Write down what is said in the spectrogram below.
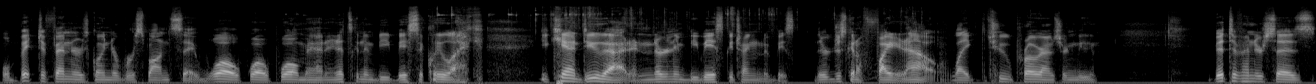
well, Bitdefender is going to respond and say, "Whoa, whoa, whoa, man!" And it's going to be basically like, "You can't do that," and they're going to be basically trying to base. They're just going to fight it out. Like the two programs are going to be. Bitdefender says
